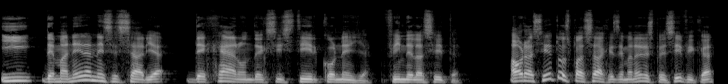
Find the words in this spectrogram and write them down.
y de manera necesaria dejaron de existir con ella. Fin de la cita. Ahora, ciertos pasajes de manera específica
